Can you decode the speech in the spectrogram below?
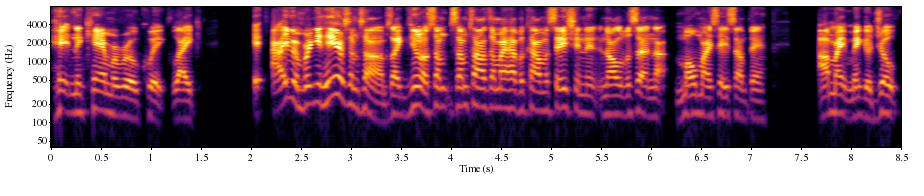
hitting the camera real quick, like I even bring it here sometimes. Like, you know, some sometimes I might have a conversation and, and all of a sudden Mo might say something. I might make a joke,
